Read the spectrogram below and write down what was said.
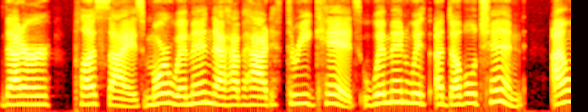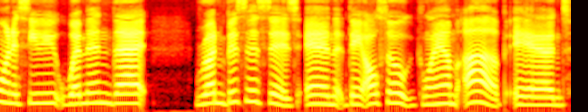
that are plus size, more women that have had three kids, women with a double chin. I want to see women that run businesses and they also glam up and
